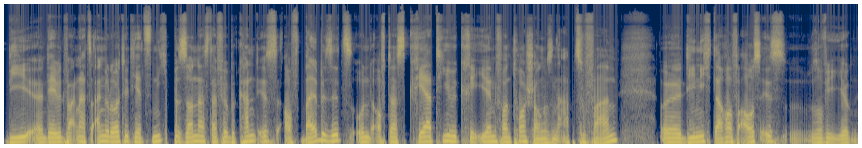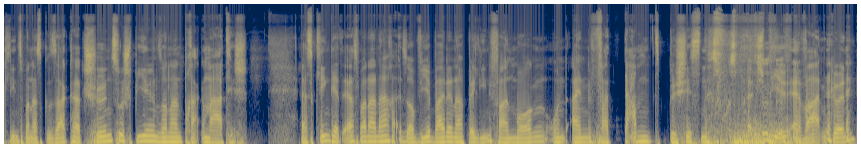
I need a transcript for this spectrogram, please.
die, äh, David Wagner hat es angedeutet, jetzt nicht besonders dafür bekannt ist, auf Ballbesitz und auf das kreative Kreieren von Torchancen abzufahren, äh, die nicht darauf aus ist, so wie Jürgen Klinsmann das gesagt hat, schön zu spielen, sondern pragmatisch. Das klingt jetzt erstmal danach, als ob wir beide nach Berlin fahren morgen und ein verdammt beschissenes Fußballspiel erwarten können,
